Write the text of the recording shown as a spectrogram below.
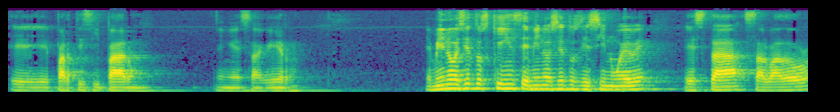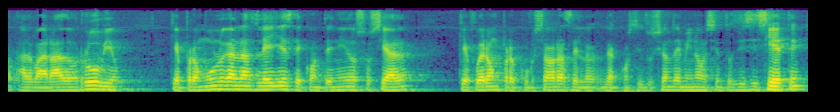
eh, participaron en esa guerra. En 1915 1919 está Salvador Alvarado Rubio, que promulga las leyes de contenido social que fueron precursoras de la, Constitución de 1917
